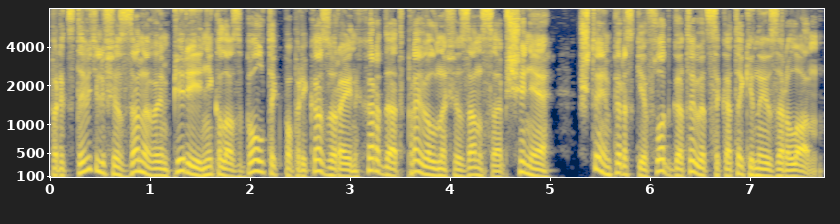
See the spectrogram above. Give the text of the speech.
представитель Физзана в Империи Николас Болтек по приказу Рейнхарда отправил на Физзан сообщение, что имперский флот готовится к атаке на Изерлон.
